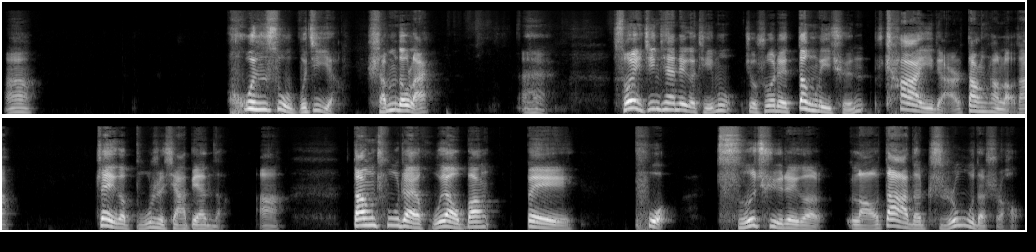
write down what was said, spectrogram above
啊，荤素不忌呀，什么都来，哎，所以今天这个题目就说这邓丽群差一点当上老大，这个不是瞎编的啊。当初在胡耀邦被迫辞去这个老大的职务的时候，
